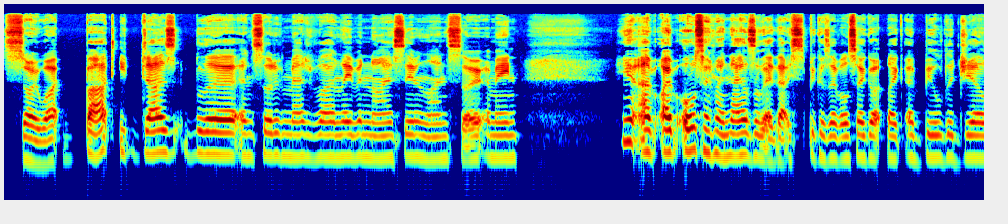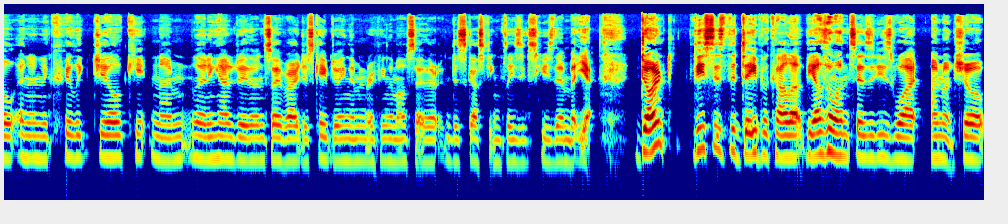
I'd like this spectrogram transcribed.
so white. But it does blur and sort of mattify and leave a nice even line. So, I mean, yeah, I've, I've also, my nails are like that because I've also got like a builder gel and an acrylic gel kit and I'm learning how to do them and so far I just keep doing them and ripping them off so they're disgusting, please excuse them. But yeah, don't, this is the deeper colour. The other one says it is white. I'm not sure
